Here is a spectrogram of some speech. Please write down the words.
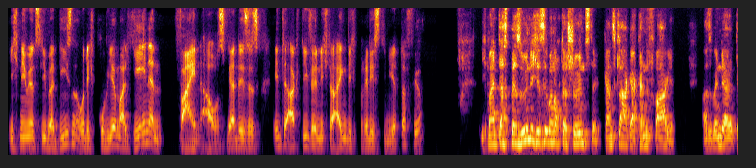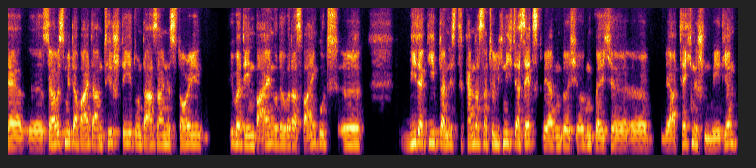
ich nehme jetzt lieber diesen oder ich probiere mal jenen Wein aus. Wäre dieses Interaktive nicht da eigentlich prädestiniert dafür? Ich meine, das Persönliche ist immer noch das Schönste. Ganz klar, gar keine Frage. Also wenn der, der äh, Service-Mitarbeiter am Tisch steht und da seine Story über den Wein oder über das Weingut äh, wiedergibt, dann ist, kann das natürlich nicht ersetzt werden durch irgendwelche äh, ja, technischen Medien.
